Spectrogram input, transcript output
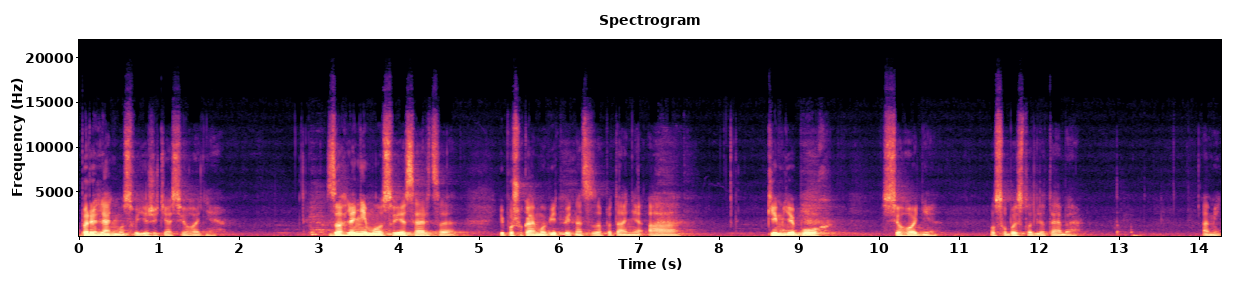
Перегляньмо своє життя сьогодні. Заглянімо у своє серце і пошукаємо відповідь на це запитання, а ким є Бог сьогодні особисто для тебе? Амінь.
